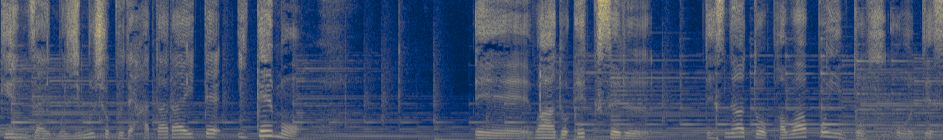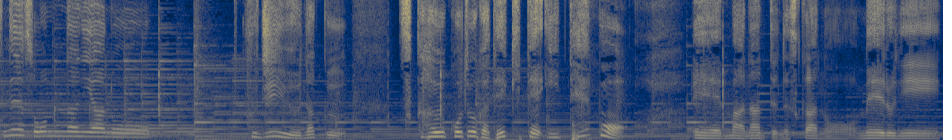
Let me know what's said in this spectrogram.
現在も事務職で働いていても、えー、ワードエクセルですね。あとパワーポイントをですねそんなにあの不自由なく使うことができていても、えー、まあ何て言うんですかあのメールに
